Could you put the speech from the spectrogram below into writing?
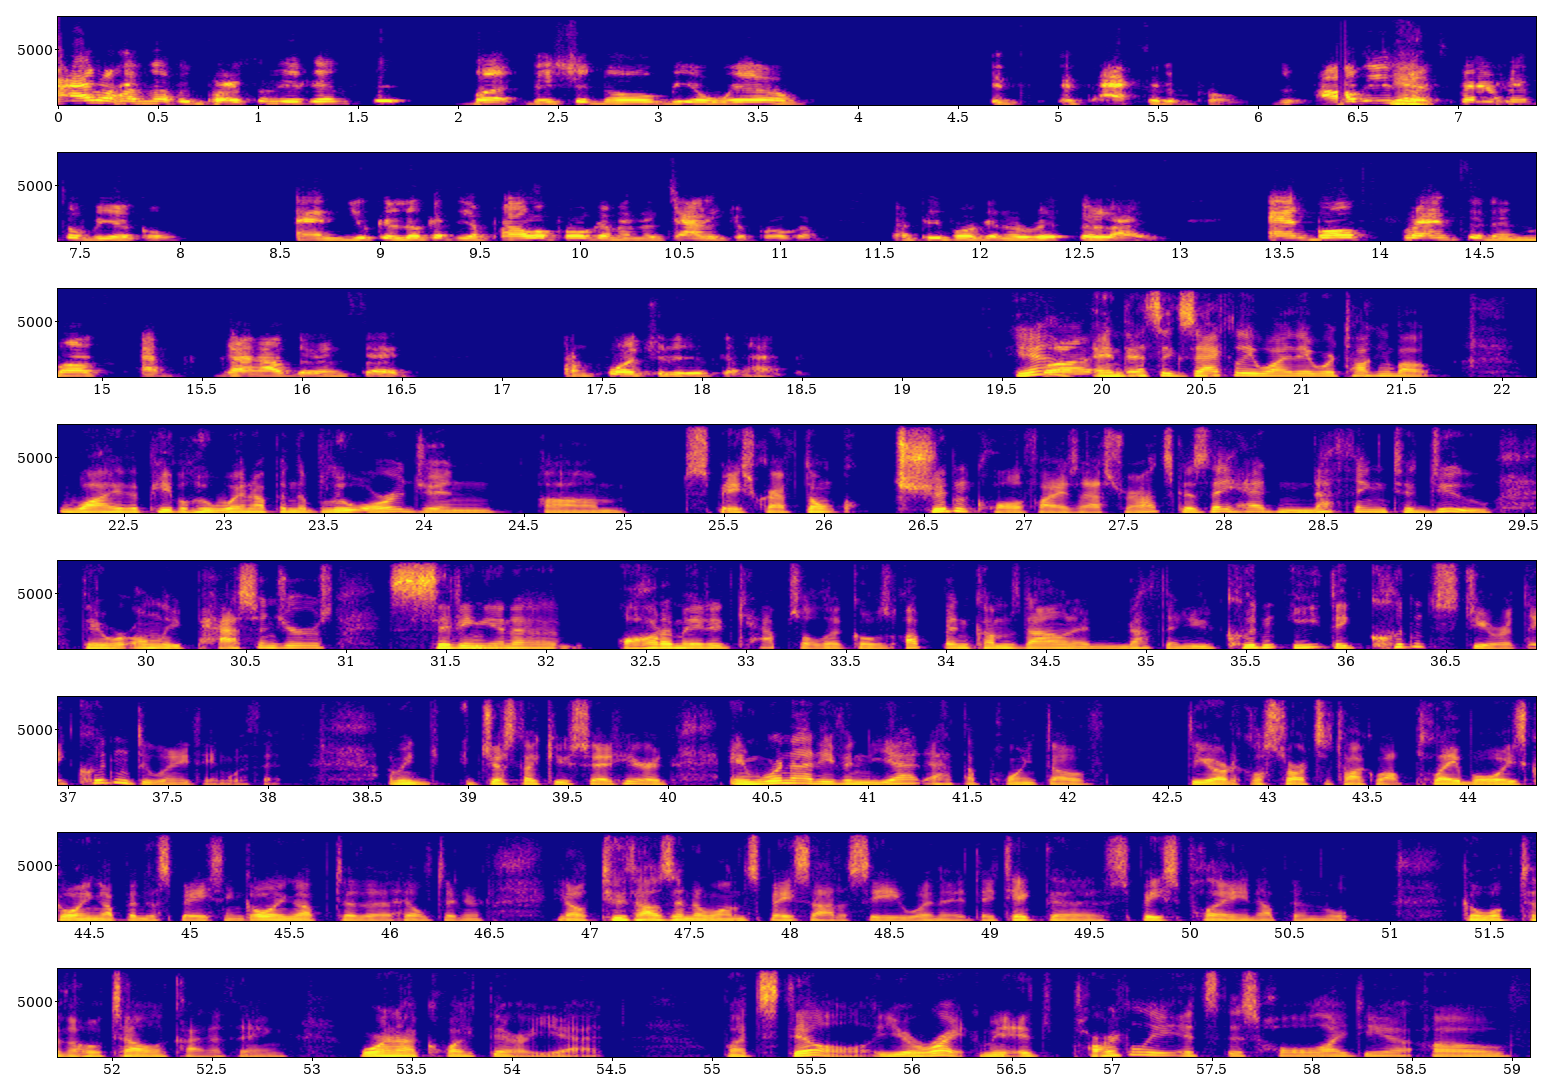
I don't have nothing personally against it, but they should know, be aware of it's it's accident prone. All these yeah. are experimental vehicles, and you can look at the Apollo program and the Challenger program, and people are going to risk their lives. And both Branson and Musk have gone out there and said, unfortunately, it's going to happen. Yeah, but, and that's exactly why they were talking about why the people who went up in the Blue Origin um, spacecraft don't shouldn't qualify as astronauts because they had nothing to do. They were only passengers sitting mm. in a automated capsule that goes up and comes down and nothing. You couldn't eat, they couldn't steer it, they couldn't do anything with it. I mean, just like you said here, and, and we're not even yet at the point of the article starts to talk about playboys going up into space and going up to the Hilton or you know 2001 Space Odyssey when they, they take the space plane up and go up to the hotel kind of thing. We're not quite there yet but still you're right i mean it's partly it's this whole idea of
